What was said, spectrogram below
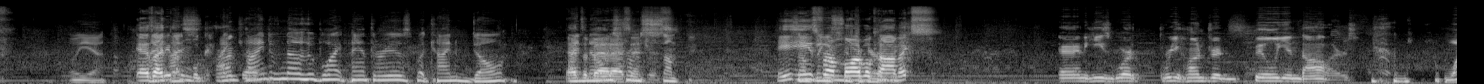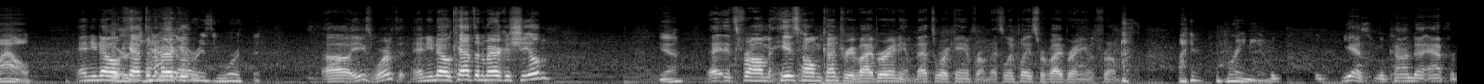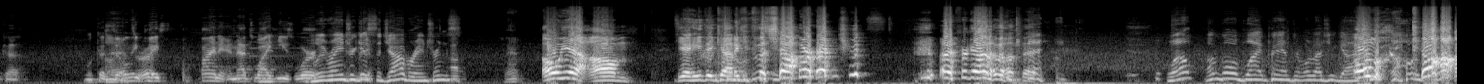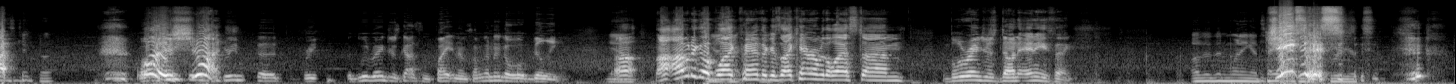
Oh yeah. As I, I- I, I kind of know who Black Panther is, but kind of don't. that's I a know badass he's from entrance. something. He, he's from Marvel. Comics. And he's worth three hundred billion dollars. Wow. And you know Or Captain Jack Or America. is he worth it? Uh, he's worth it. And you know Captain America's shield. Yeah. It's from his home country, Vibranium. That's where it came from. That's the only place where Vibranium is from. Vibranium. Yes, Wakanda, Africa. Because the only right. place to find it, and that's why he's worth. Blue Ranger gets the jobber entrance. Oh yeah, um, yeah, he did kind of get the jobber entrance. I forgot about that. Well, I'm going Black Panther. What about you guys? Oh my God! He's kicked. What a The shot! Green- The, Green- the Blue Ranger's got some fight in him, so I'm gonna go with Billy. Yeah. Uh, I- I'm gonna go Yeah. Black Panther because I can't remember the last time the Blue Ranger's done anything. Other than winning a table for three Jesus!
